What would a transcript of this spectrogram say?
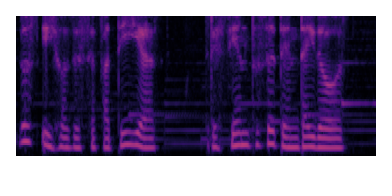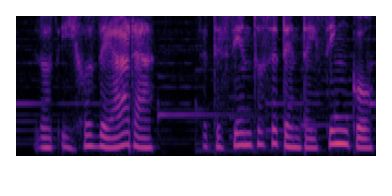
los hijos de Cefatías, 372, los hijos de Ara, 775,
